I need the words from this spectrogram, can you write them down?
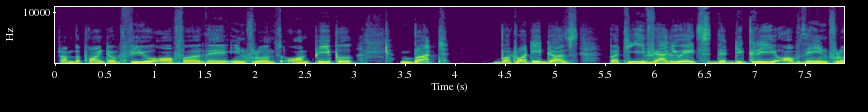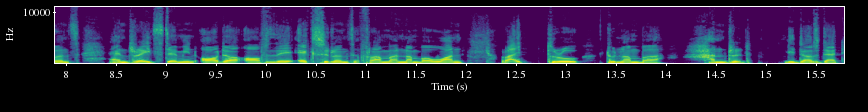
from the point of view of uh, their influence on people but but what he does, but he evaluates the degree of the influence and rates them in order of their excellence from number one right through to number 100. He does that,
